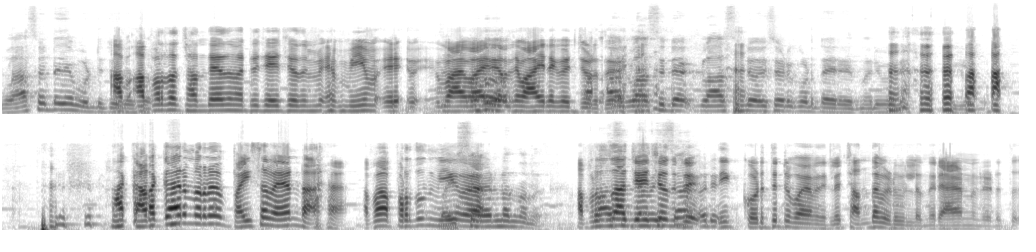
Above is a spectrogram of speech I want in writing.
ഗ്ലാസ് ഇട്ട് ഞാൻ പൊട്ടിച്ചു അപ്പുറത്തെ ചന്തയെന്ന് മറ്റേ ചേച്ചി മീൻ വായിലൊക്കെ വെച്ചു കൊടുത്തു. ഗ്ലാസിന്റെ ഗ്ലാസിന്റെ പൈസ കൊടുത്തായിരുന്നു. ഒരു. ആ കടക്കാരൻ പറഞ്ഞു പൈസ വേണ്ട. അപ്പൊ അപ്പുറത്തുനിന്ന് നീ അപ്പുറത്ത് ആ ചേച്ചി വന്നിട്ട് നീ കൊടുത്തിട്ട് പോയാൽ മതി. ഇല്ല ചന്ത വിടൂല്ലെന്ന് രായണ്ണന്റെ അടുത്ത്.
